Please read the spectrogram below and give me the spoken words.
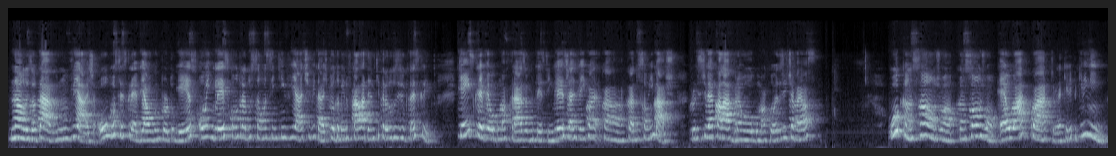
Não, Luiz Otávio, não viaja. Ou você escreve algo em português ou em inglês com tradução assim que enviar a atividade, para eu também não ficar lá tendo que traduzir o que está escrito. Quem escreveu alguma frase, algum texto em inglês, já vem com a, com a tradução embaixo. Porque se tiver palavrão ou alguma coisa, a gente já vai. O canção, João, canção, João, é o A4, é aquele pequenininho.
